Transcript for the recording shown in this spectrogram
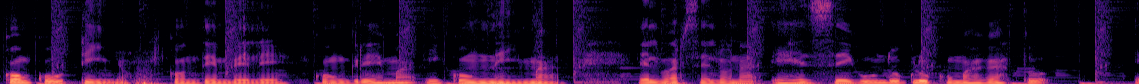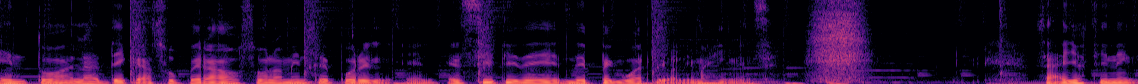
con Coutinho, con Dembélé, con Griezmann y con Neymar. El Barcelona es el segundo club con más gasto en toda la década, superado solamente por el, City de, de Pep imagínense. O sea, ellos tienen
